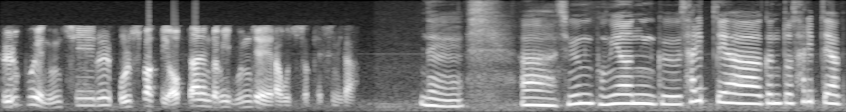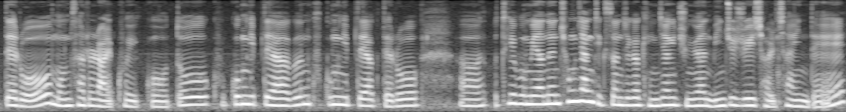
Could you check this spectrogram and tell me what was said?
교육부의 눈치를 볼 수밖에 없다는 점이 문제라고 지적했습니다. 네. 아, 지금 보면 그 사립대학은 또 사립대학대로 몸살을 앓고 있고 또 국공립대학은 국공립대학대로 어, 어떻게 보면은 총장 직선제가 굉장히 중요한 민주주의 절차인데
